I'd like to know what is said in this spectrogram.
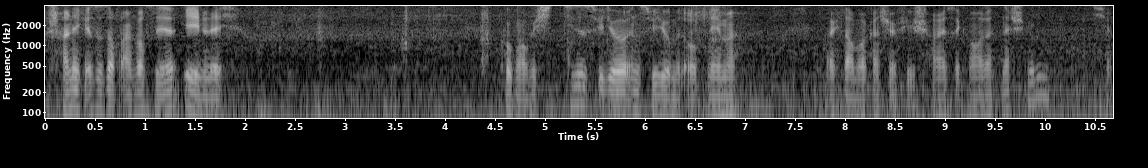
wahrscheinlich ist es auch einfach sehr ähnlich. Gucken, ob ich dieses Video ins Video mit aufnehme. Weil ich laber ganz schön viel Scheiße gerade. Ne, Schmidti? Hier.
